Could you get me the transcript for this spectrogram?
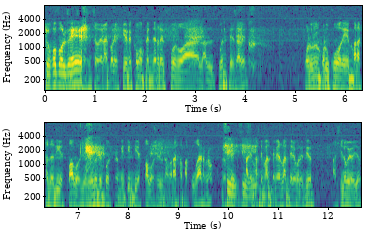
Luego volver... Si te has deshecho de la colección es como prenderle el fuego al, puente, ¿sabes? Por un, por un juego de barajas de 10 pavos. Yo creo que te puedes permitir 10 pavos en una baraja para jugar, ¿no? sí, sí, Además de mantener la anterior colección. Así lo veo yo.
